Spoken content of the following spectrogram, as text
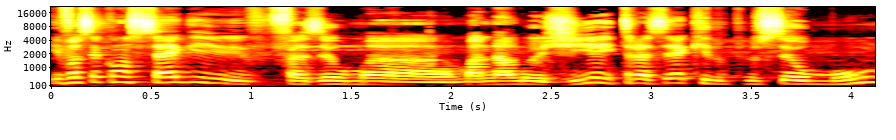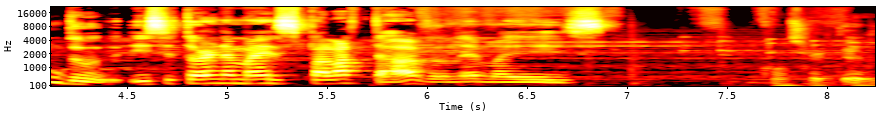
E você consegue fazer uma, uma analogia e trazer aquilo pro seu mundo e se torna mais palatável, né? Mais. Com certeza.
